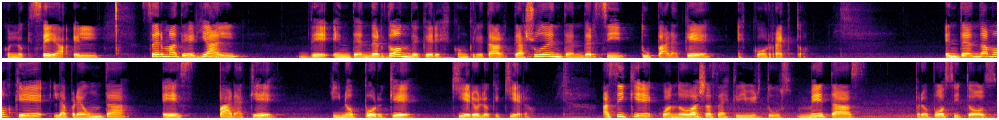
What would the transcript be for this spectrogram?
con lo que sea. El ser material de entender dónde querés concretar te ayuda a entender si tu para qué es correcto entendamos que la pregunta es ¿para qué? y no por qué quiero lo que quiero. Así que cuando vayas a escribir tus metas, propósitos,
